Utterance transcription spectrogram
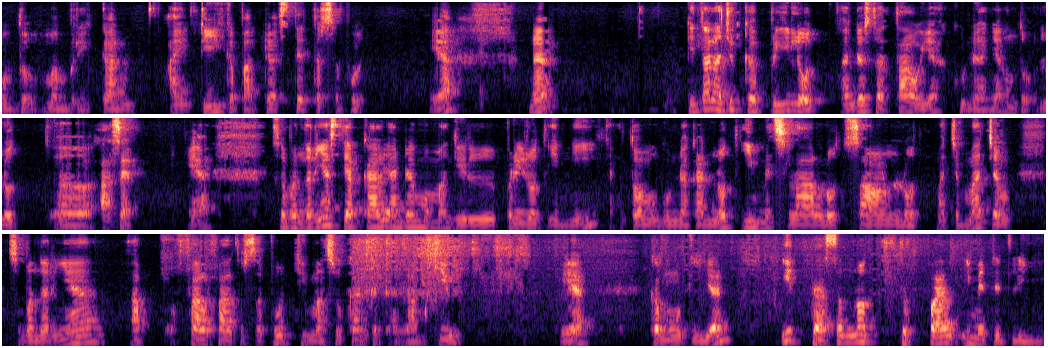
untuk memberikan ID kepada state tersebut. Ya. Nah, kita lanjut ke preload. Anda sudah tahu ya gunanya untuk load uh, aset ya. Sebenarnya setiap kali Anda memanggil preload ini atau menggunakan load image lah, load sound, load macam-macam, sebenarnya file-file tersebut dimasukkan ke dalam queue. Ya. Kemudian it doesn't load the file immediately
